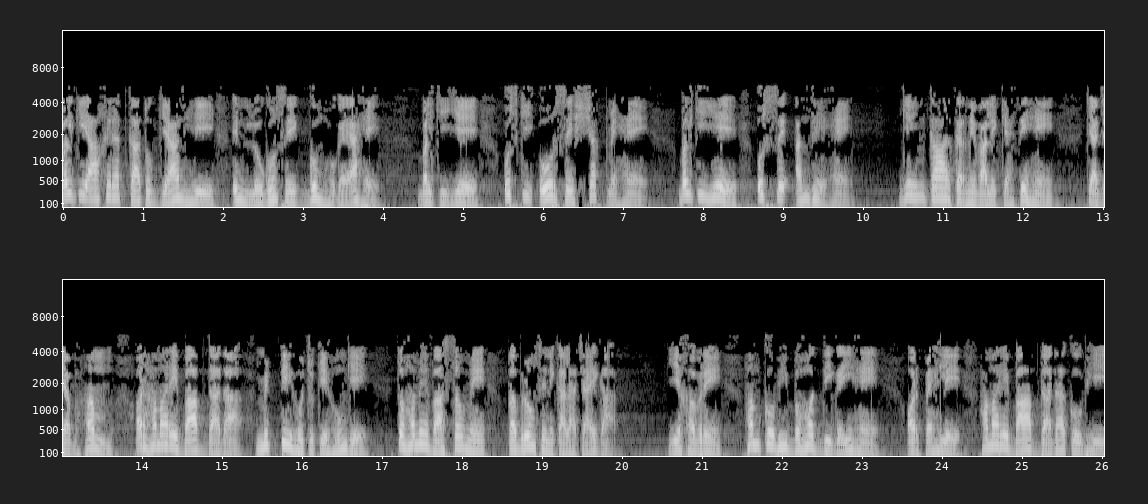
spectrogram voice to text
बल्कि आखिरत का तो ज्ञान ही इन लोगों से गुम हो गया है बल्कि ये उसकी ओर से शक में हैं बल्कि ये उससे अंधे हैं ये इनकार करने वाले कहते हैं क्या जब हम और हमारे बाप दादा मिट्टी हो चुके होंगे तो हमें वास्तव में कब्रों से निकाला जाएगा। ये खबरें हमको भी बहुत दी गई हैं और पहले हमारे बाप दादा को भी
